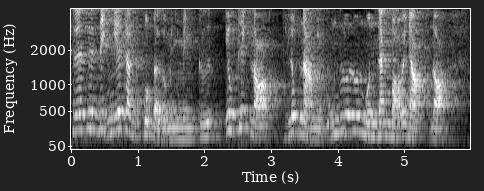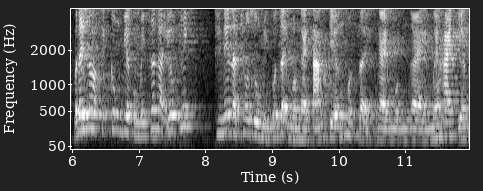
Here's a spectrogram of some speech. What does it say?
Thế nên sẽ định nghĩa rằng cái cuộc đời của mình mình cứ yêu thích nó, thì lúc nào mình cũng luôn luôn muốn gắn bó với nó đó và đây là cái công việc của mình rất là yêu thích. Thế nên là cho dù mình có dạy một ngày 8 tiếng, một dạy ngày, một ngày 12 tiếng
